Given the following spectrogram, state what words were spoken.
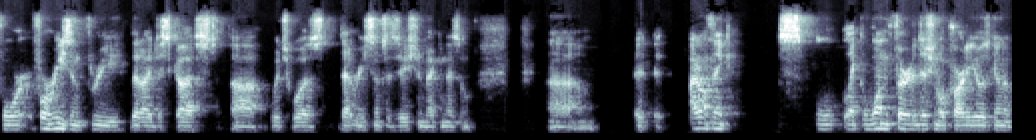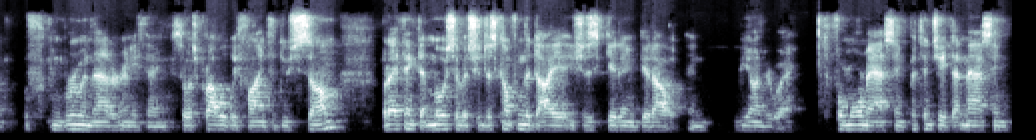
for for reason three that I discussed, uh, which was that resensitization mechanism. Um, it, it, I don't think like one third additional cardio is going to ruin that or anything. So it's probably fine to do some, but I think that most of it should just come from the diet. You should just get in, get out, and be on your way for more massing, potentiate that massing,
